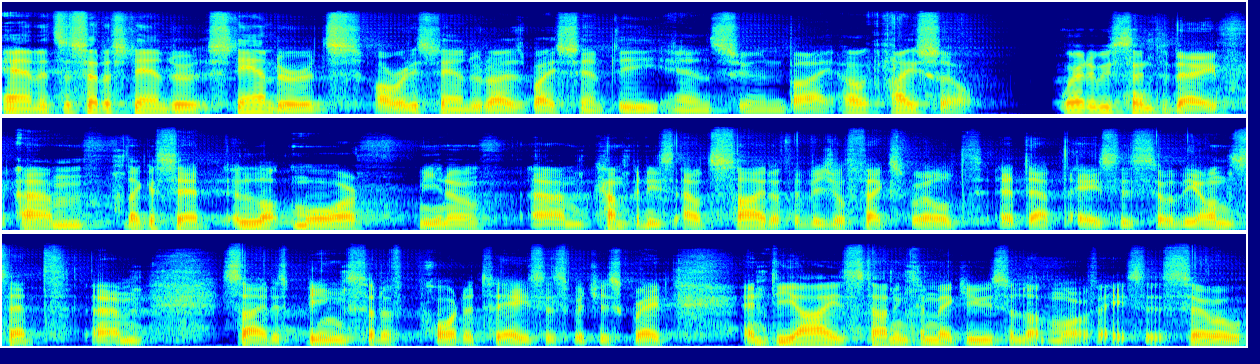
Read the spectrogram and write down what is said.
And it's a set of standard, standards already standardized by SMPTE and soon by ISO. Where do we stand today? Um, like I said, a lot more you know, um, companies outside of the visual effects world adapt ACES. So the onset um, side is being sort of ported to ACES, which is great. And DI is starting to make use a lot more of ACES. So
